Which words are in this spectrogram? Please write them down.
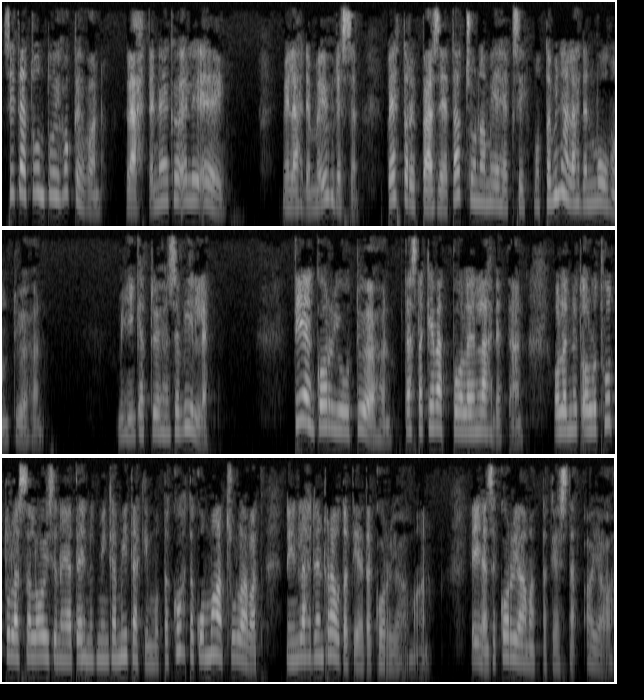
Sitä tuntui hokevan. Lähteneekö eli ei? Me lähdemme yhdessä. Pehtori pääsee tatsuna mieheksi, mutta minä lähden muuhun työhön. Mihinkä työhön se Ville? Tien korjuu työhön. Tästä kevätpuoleen lähdetään. Olen nyt ollut Huttulassa loisena ja tehnyt minkä mitäkin, mutta kohta kun maat sulavat, niin lähden rautatietä korjaamaan. Eihän se korjaamatta kestä ajaa.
